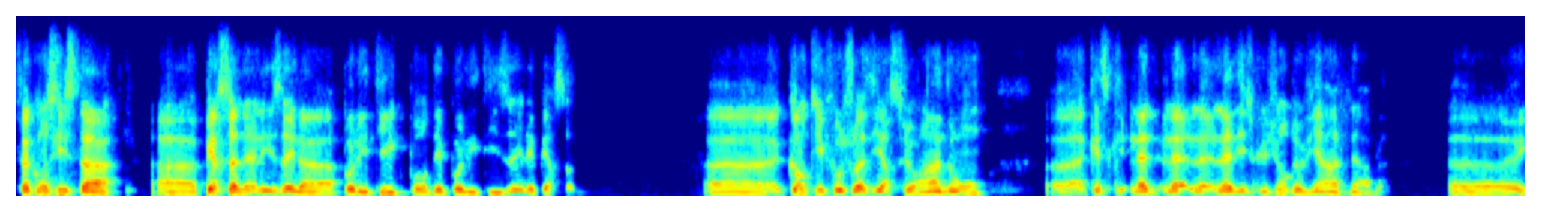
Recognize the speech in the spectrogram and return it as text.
Ça consiste à, personnaliser la politique pour dépolitiser les personnes. Euh, quand il faut choisir sur un nom, euh, la, discussion devient intenable. Euh,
